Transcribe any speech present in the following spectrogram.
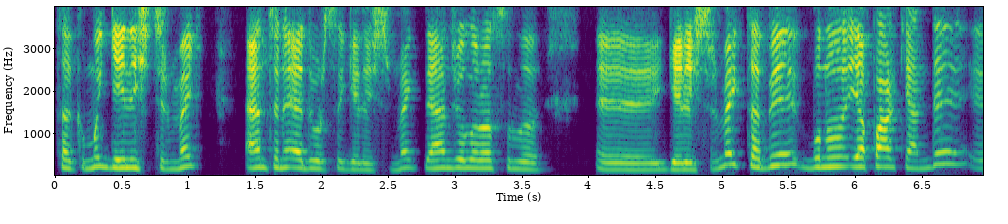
takımı geliştirmek, Anthony Edwards'ı geliştirmek, D'Angelo Russell'ı e, geliştirmek. Tabii bunu yaparken de e,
